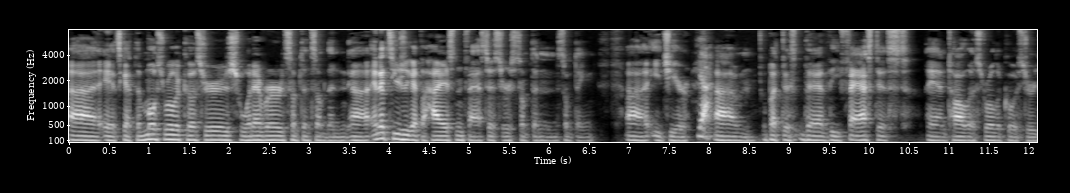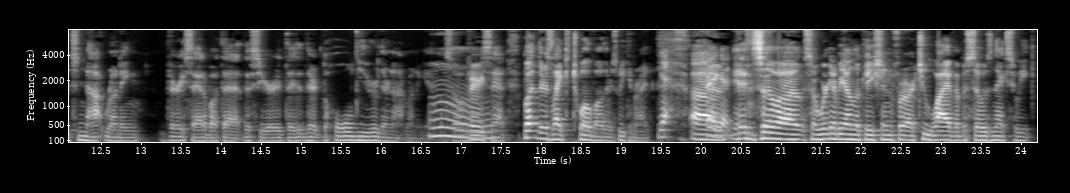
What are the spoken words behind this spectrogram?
Uh, it's got the most roller coasters, whatever, something, something, uh, and it's usually got the highest and fastest, or something, something uh, each year. Yeah. Um, but the, the the fastest and tallest roller coaster, it's not running. Very sad about that this year. They, they're, the whole year they're not running it, so very sad. But there's like 12 others we can ride. Yes. Uh, Very good. And so, uh, so we're going to be on location for our two live episodes next week.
